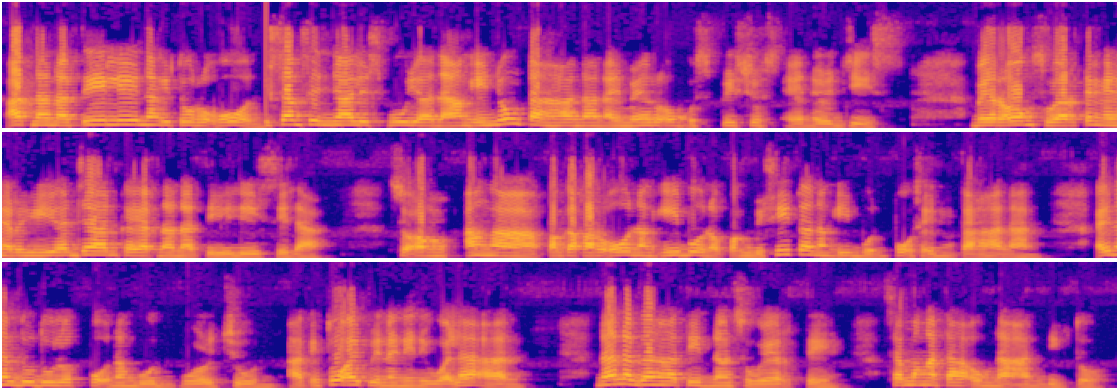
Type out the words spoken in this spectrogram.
at nanatili na ito roon, isang senyalis po yan na ang inyong tahanan ay mayroong auspicious energies. Mayroong swerteng enerhiya dyan kaya't nanatili sila. So ang ang uh, pagkakaroon ng ibon o pagbisita ng ibon po sa inyong tahanan ay nagdudulot po ng good fortune at ito ay pinaniniwalaan na naghahatid ng swerte sa mga taong naandito.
